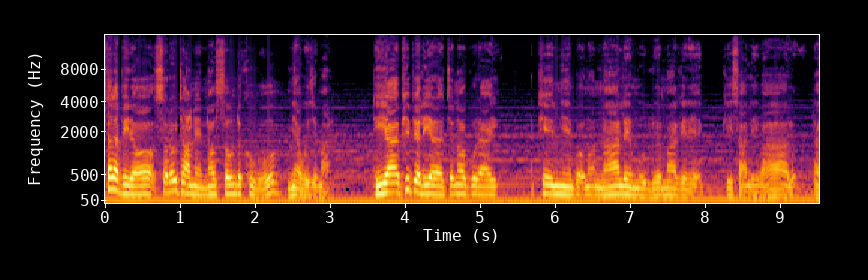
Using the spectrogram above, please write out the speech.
ဆက်လက်ပြီးတော့စရုပ်ထာနဲ့နောက်ဆုံးတစ်ခုကိုမျှဝေခြင်းပါတယ်ဒီဟာအဖြစ်အပျက်လေးကတော့ကျွန်တော်ကိုယ်တိုင်အထင်အမြင်ပေါ့နော်နားလည်မှုလွယ်မခဲ့တဲ့ကိစ္စလေးပါလို့ဒါ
